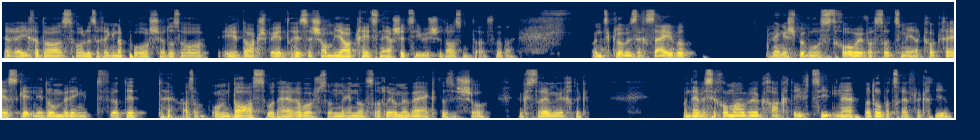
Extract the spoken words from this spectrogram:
erreichen das, holen sich irgendeinen Porsche oder so. Einen Tag später ist es schon mal, okay, das nächste Ziel ist das und das, oder? Und ich glaube, sich selber manchmal bewusst kommen, einfach so zu merken, okay, es geht nicht unbedingt für dort, also um das, wo du her willst, sondern eher so ein bisschen um den Weg, das ist schon extrem wichtig. Und eben sich auch mal wirklich aktiv Zeit nehmen, darüber zu reflektieren.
